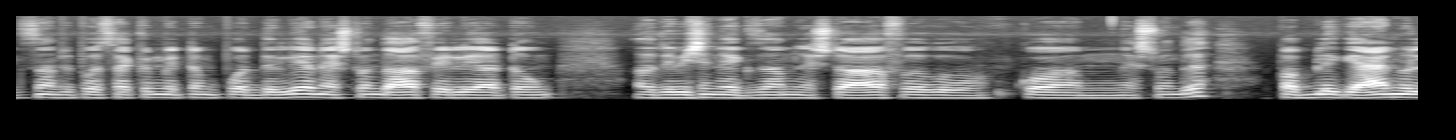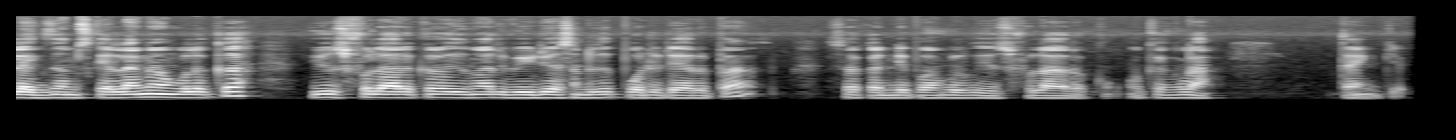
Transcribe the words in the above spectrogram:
எக்ஸாம் இப்போ செகண்ட் மிட்டம் போகிறது இல்லையா? நெக்ஸ்ட் வந்து ஆஃப் இயர்லி ஆட்டும் revision exam next half next வந்து பப்ளிக் ஆனுவல் எக்ஸாம்ஸ்க்கு எல்லாமே உங்களுக்கு யூஸ்ஃபுல்லாக இருக்கிற இது மாதிரி வீடியோஸ்ன்றது போட்டுகிட்டே இருப்பேன். ஸோ கண்டிப்பாக உங்களுக்கு யூஸ்ஃபுல்லாக இருக்கும். ஓகேங்களா தேங்க்யூ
